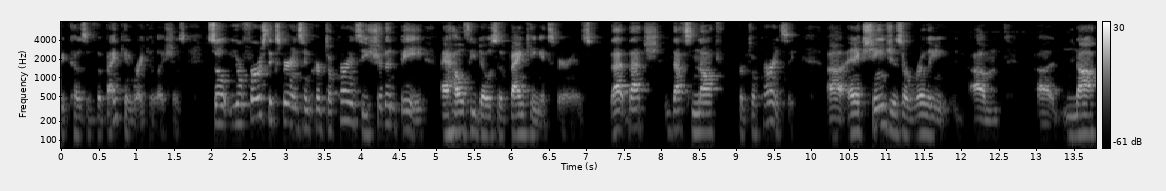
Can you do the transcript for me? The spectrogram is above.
because of the banking regulations. So, your first experience in cryptocurrency shouldn't be a healthy dose of banking experience. That, that, that's not cryptocurrency. Uh, and exchanges are really um, uh, not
